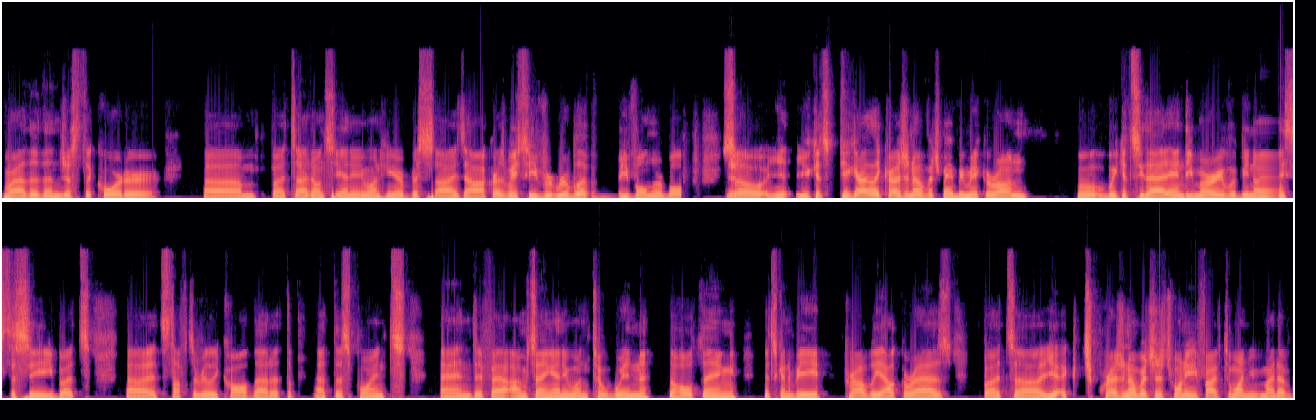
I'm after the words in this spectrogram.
rather than just the quarter. Um, but I don't see anyone here besides Alcaraz. We see Rublev be vulnerable, yeah. so you, you could see a guy like Krajinovic maybe make a run. We could see that. Andy Murray would be nice to see, but uh, it's tough to really call that at the at this point. And if uh, I'm saying anyone to win the whole thing, it's going to be probably Alcaraz. But uh, yeah, Krajinovic is 25 to 1. You might have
